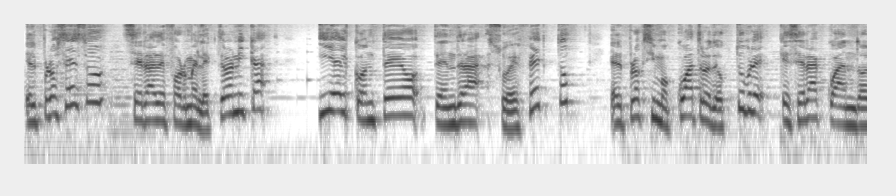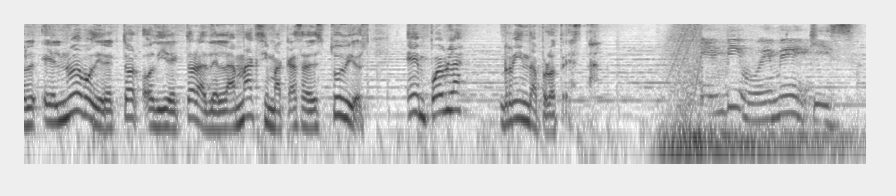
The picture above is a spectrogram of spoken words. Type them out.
El proceso será de forma electrónica y el conteo tendrá su efecto el próximo 4 de octubre, que será cuando el nuevo director o directora de la máxima casa de estudios en Puebla rinda protesta. En vivo MX.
